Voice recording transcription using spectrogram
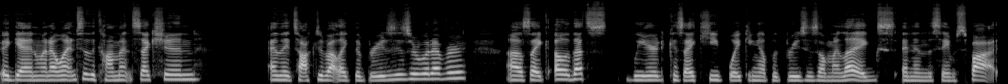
again, when I went into the comment section and they talked about like the bruises or whatever, I was like, oh, that's weird because I keep waking up with bruises on my legs and in the same spot.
